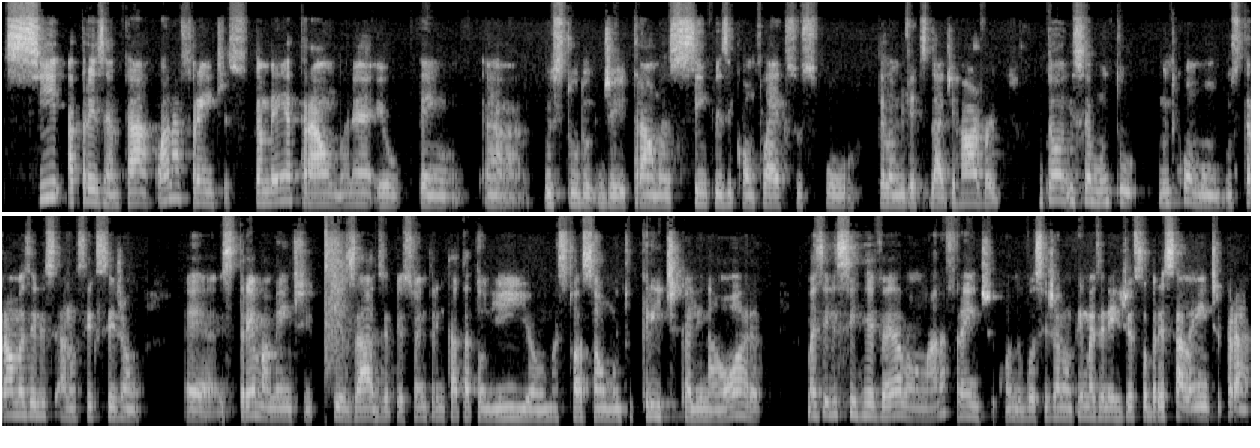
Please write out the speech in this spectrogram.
se apresentar lá na frente. Isso também é trauma, né? Eu tenho uh, o estudo de traumas simples e complexos por, pela Universidade de Harvard. Então, isso é muito, muito comum. Os traumas, eles, a não ser que sejam é, extremamente pesados, a pessoa entra em catatonia, uma situação muito crítica ali na hora, mas eles se revelam lá na frente, quando você já não tem mais energia sobressalente para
